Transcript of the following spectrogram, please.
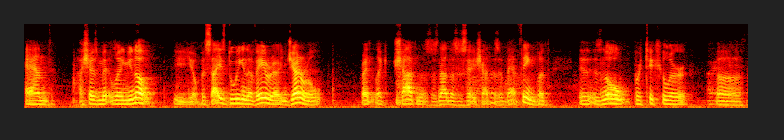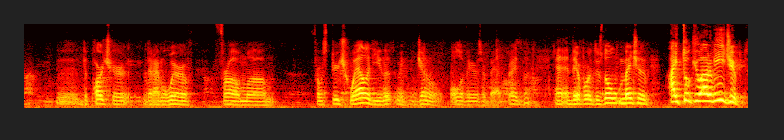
and Hashem's ma- letting you know. You know, besides doing an avera in general, right? Like shatnas is not necessarily shatna is a bad thing, but there's no particular uh, uh, departure that I'm aware of from um, from spirituality in it. I mean, in general, all averas are bad, right? But and, therefore, there's no mention of I took you out of Egypt.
